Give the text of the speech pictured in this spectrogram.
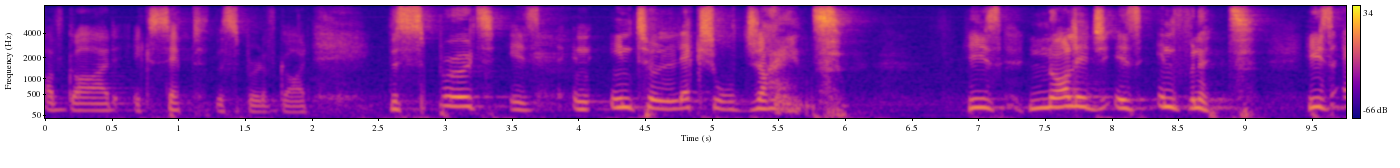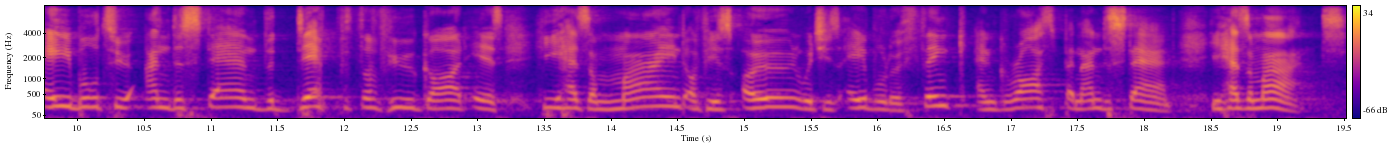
of God except the Spirit of God. The Spirit is an intellectual giant, his knowledge is infinite. He's able to understand the depth of who God is. He has a mind of his own which he's able to think and grasp and understand. He has a mind.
